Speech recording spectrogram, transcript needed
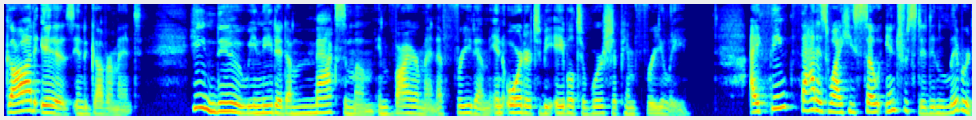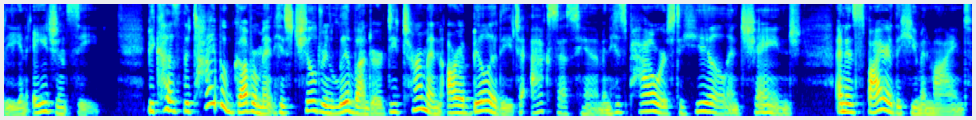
God is into government. He knew we needed a maximum environment of freedom in order to be able to worship Him freely. I think that is why He's so interested in liberty and agency, because the type of government His children live under determine our ability to access Him and His powers to heal and change and inspire the human mind.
